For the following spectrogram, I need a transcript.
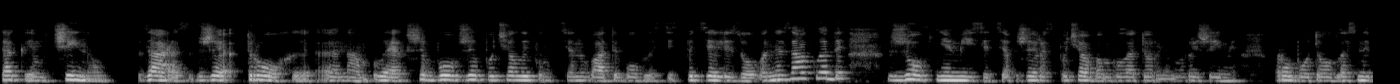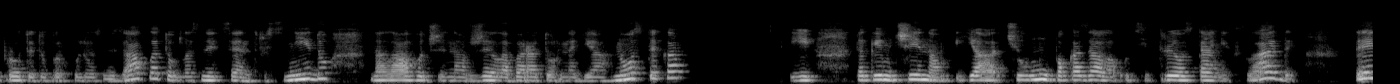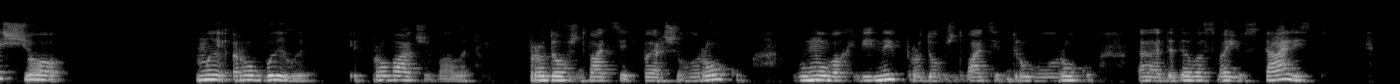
Таким чином, зараз вже трохи е, нам легше, бо вже почали функціонувати в області спеціалізовані заклади. З жовтня місяця вже розпочав в амбулаторному режимі роботу обласний протитуберкульозний заклад, обласний центр СНІДу, налагоджена вже лабораторна діагностика. І таким чином я чому показала у ці три останніх слайди, те, що ми робили впроваджували впродовж 2021 року, в умовах війни впродовж 2022 року е, додало свою сталість,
